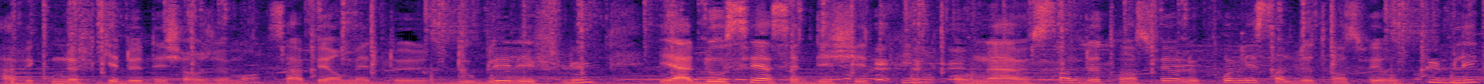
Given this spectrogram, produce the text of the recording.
Avec 9 quais de déchargement, ça va permettre de doubler les flux et adossé à cette déchetterie, on a un centre de transfert, le premier centre de transfert public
